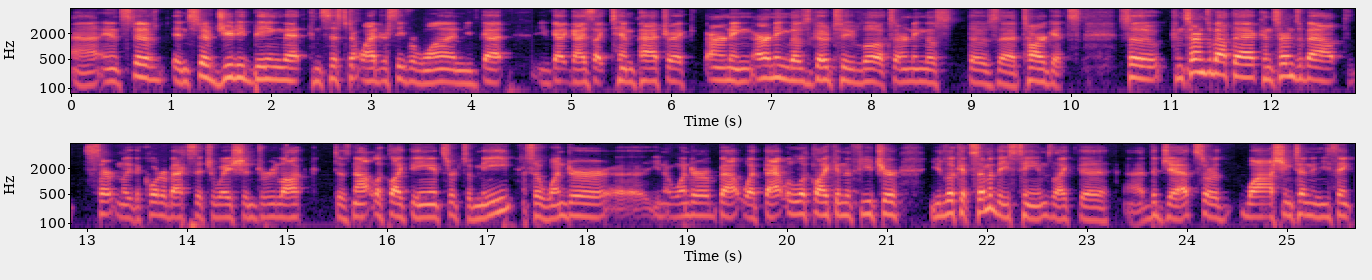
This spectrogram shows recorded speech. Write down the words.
uh, and instead of instead of Jeudy being that consistent wide receiver one, you've got You've got guys like Tim Patrick earning earning those go to looks, earning those those uh, targets. So concerns about that. Concerns about certainly the quarterback situation. Drew Lock does not look like the answer to me. So wonder, uh, you know, wonder about what that will look like in the future. You look at some of these teams like the uh, the Jets or Washington, and you think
